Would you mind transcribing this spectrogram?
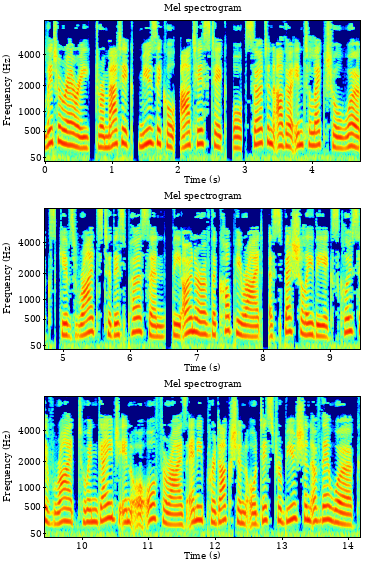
literary, dramatic, musical, artistic, or certain other intellectual works gives rights to this person, the owner of the copyright, especially the exclusive right to engage in or authorize any production or distribution of their work.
